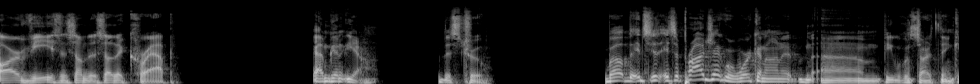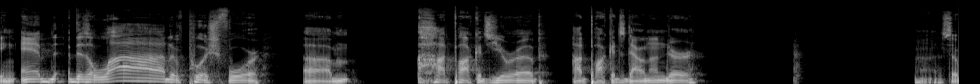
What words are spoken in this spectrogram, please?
RVs and some of this other crap. I'm gonna. Yeah, that's true. Well, it's it's a project. We're working on it. Um, people can start thinking, and there's a lot of push for um, hot pockets Europe, hot pockets down under. Uh, so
